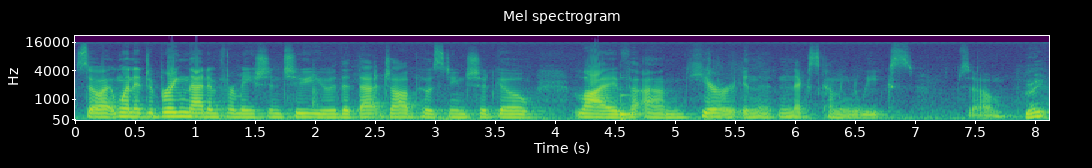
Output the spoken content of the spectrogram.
So I wanted to bring that information to you, that that job posting should go live um, here in the next coming weeks. So, Great.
